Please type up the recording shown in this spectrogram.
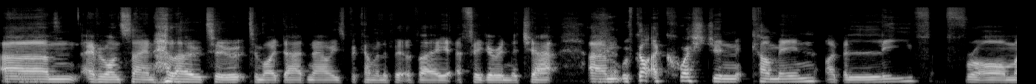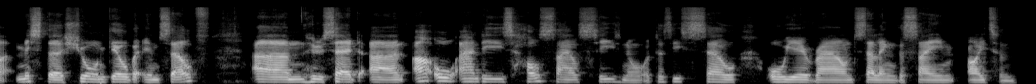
Um, everyone's saying hello to to my dad now. He's becoming a bit of a, a figure in the chat. Um, we've got a question come in, I believe, from Mr. Sean Gilbert himself, um, who said, uh, "Are all Andy's wholesale seasonal, or does he sell all year round, selling the same item?"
